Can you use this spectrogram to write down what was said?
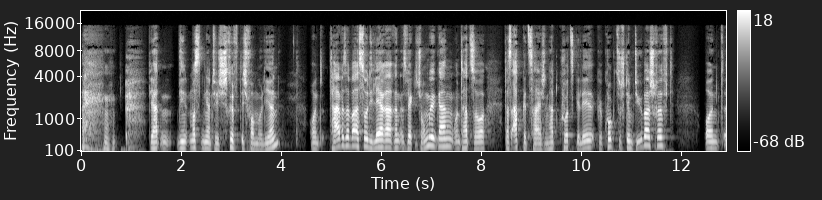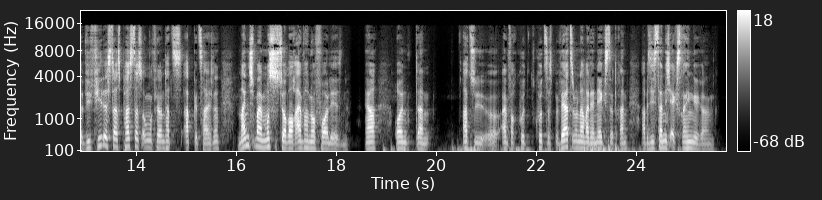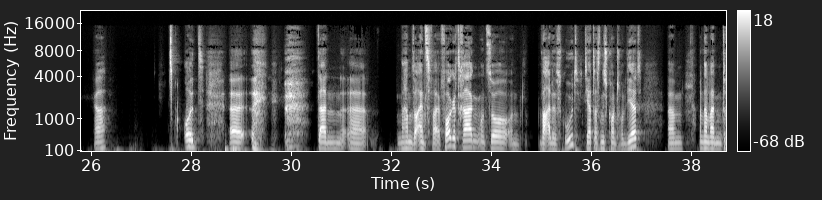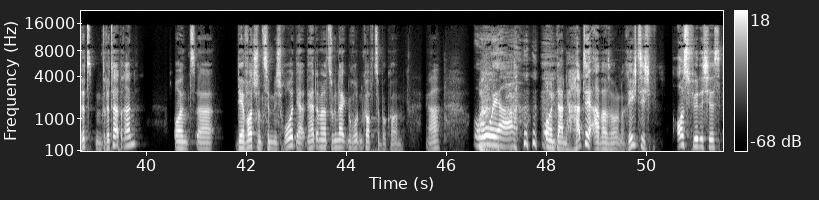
wir hatten, die mussten die natürlich schriftlich formulieren und teilweise war es so, die Lehrerin ist wirklich rumgegangen und hat so das abgezeichnet, hat kurz geguckt, so stimmt die Überschrift und äh, wie viel ist das, passt das ungefähr und hat's abgezeichnet. Manchmal musstest du aber auch einfach nur vorlesen, ja, und dann hat sie äh, einfach kurz, kurz das bewertet und dann war der nächste dran, aber sie ist dann nicht extra hingegangen, ja. Und äh, dann äh, haben so ein, zwei vorgetragen und so und war alles gut. Die hat das nicht kontrolliert ähm, und dann war ein, Dritt, ein Dritter dran und äh, der wurde schon ziemlich rot. Der, der hat immer dazu geneigt, einen roten Kopf zu bekommen. Ja. Oh ja. und dann hat er aber so ein richtig ausführliches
